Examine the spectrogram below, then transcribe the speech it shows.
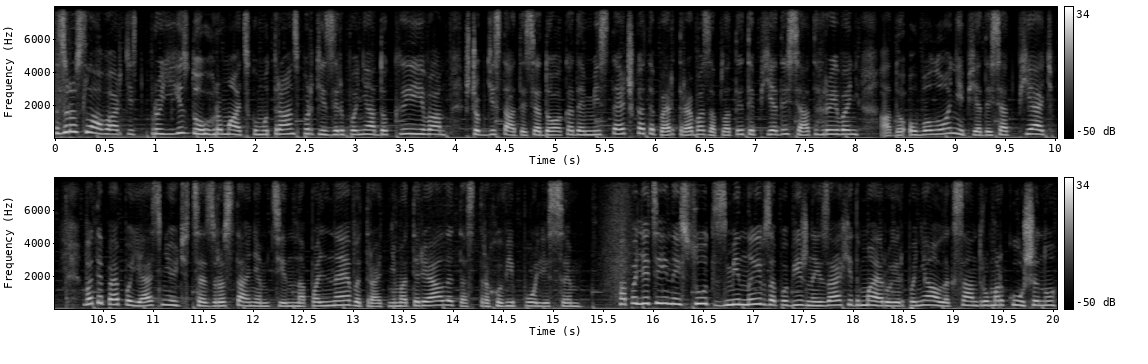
Зросла вартість проїзду у громадському транспорті з Ірпеня до Києва. Щоб дістатися до академмістечка, тепер треба заплатити 50 гривень, а до оболоні 55. В АТП пояснюють це зростанням цін на пальне, витратні матеріали та страхові поліси. Апеляційний суд змінив запобіжний захід меру Ірпеня Олександру Маркушину.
